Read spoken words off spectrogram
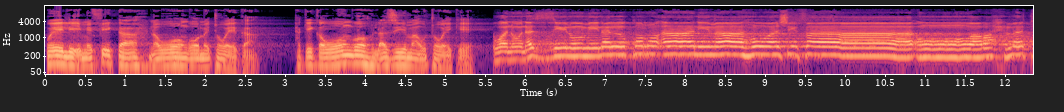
kweli imefika na uongo umetoweka. Hakika uongo lazima utoweke. وننزل من القرآن ما هو شفاء ورحمة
